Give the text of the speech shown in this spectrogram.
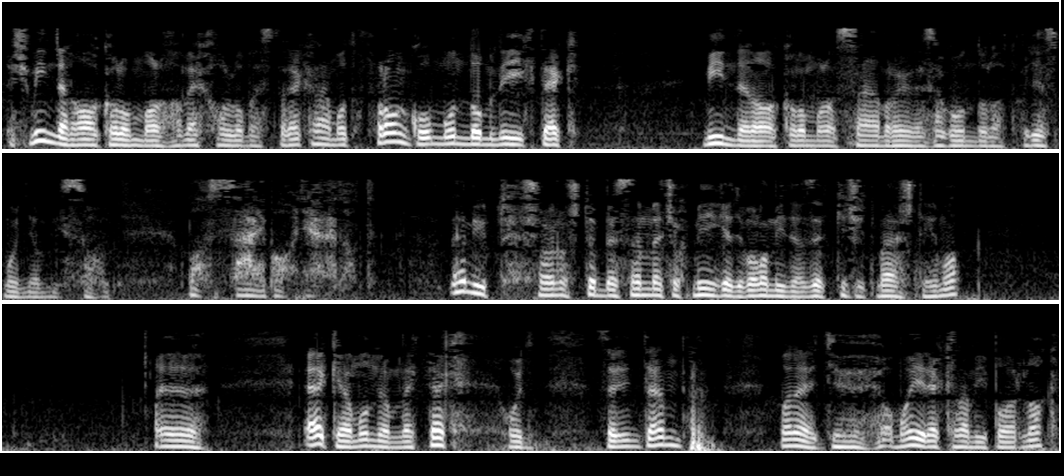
és minden alkalommal, ha meghallom ezt a reklámot, frankon mondom néktek, minden alkalommal a számra jön ez a gondolat, hogy ezt mondjam vissza, hogy basszájba anyádat. Nem jut sajnos több eszembe, csak még egy valami, de ez egy kicsit más téma. El kell mondanom nektek, hogy szerintem van egy, a mai reklámiparnak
